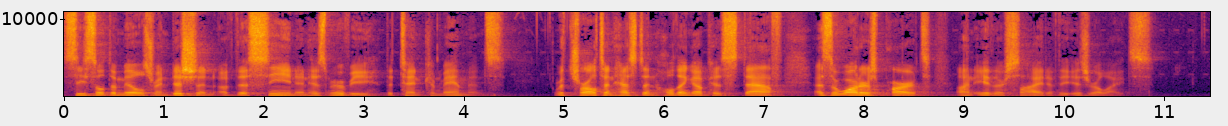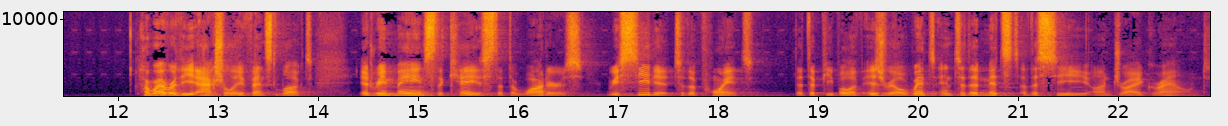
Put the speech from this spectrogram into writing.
Cecil DeMille's rendition of this scene in his movie, The Ten Commandments, with Charlton Heston holding up his staff as the waters part on either side of the Israelites. However, the actual events looked, it remains the case that the waters receded to the point that the people of Israel went into the midst of the sea on dry ground.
